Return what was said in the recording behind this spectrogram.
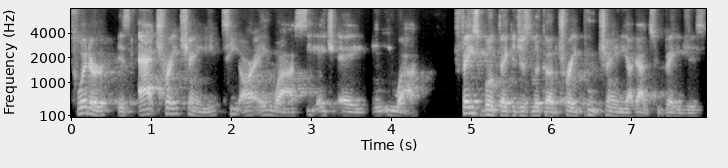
Twitter is at Tray Chaney, T R A Y C H A N E Y. Facebook, they could just look up Tray Poot Chaney. I got two pages.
